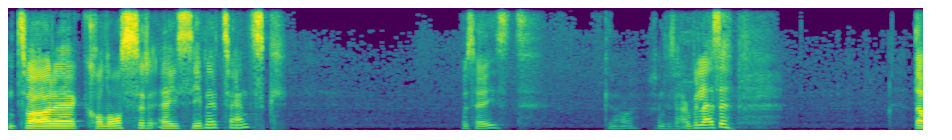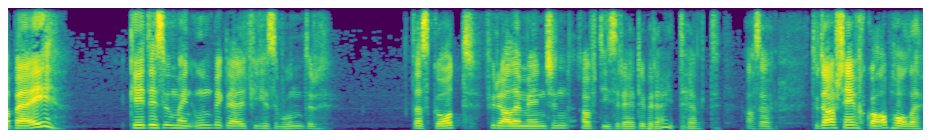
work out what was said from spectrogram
Und zwar äh, Kolosser 1,27. Was heisst? Genau, könnt ihr selber lesen. Dabei geht es um ein unbegreifliches Wunder, das Gott für alle Menschen auf dieser Erde bereithält. Also, du darfst ihn einfach abholen.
